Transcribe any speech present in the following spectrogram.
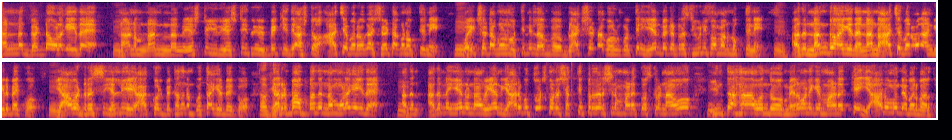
ನನ್ನ ಗಡ್ಡ ಒಳಗೆ ಇದೆ. ನಾನು ನನ್ನ ನನ್ ಎಷ್ಟು ಇದು ಎಷ್ಟು ಇದು ಬೇಕಿದೆಯೋ ಅಷ್ಟು ಆಚೆ ಬರುವಾಗ ಶರ್ಟ್ ಹಾಕೊಂಡು ಹೋಗ್ತೀನಿ. ವೈಟ್ ಶರ್ಟ್ ಹಾಕೊಂಡು ಹೋಗ್ತೀನಿ ಇಲ್ಲ ಬ್ಲಾಕ್ ಶರ್ಟ್ ಹಾಕೊಂಡು ಹೋಗ್ತೀನಿ ಏನ್ ಬೇಕಾ ಡ್ರೆಸ್ ಯೂನಿಫಾರ್ಮ್ ಆಗಿ ಹೋಗ್ತೀನಿ. ಅದು ನಂದು ಆಗಿದೆ ನಾನು ಆಚೆ ಬರುವಾಗ ಹಂಗಿರ್ಬೇಕು. ಯಾವ ಡ್ರೆಸ್ ಎಲ್ಲಿ ಹಾಕೊಳ್ಬೇಕಂದ್ರೆ ನಮ್ಗೆ ಗೊತ್ತಾಗಿರ್ಬೇಕು. ಗರ್ಭ ಧರ್ಮ ಬಂದು ನಮ್ಮ ಒಳಗೆ ಇದೆ. ಅದನ್ನ ಅದನ್ನ ಏನು ನಾವು ಏನು ಯಾರಿಗೂ ತೋರ್ಸ್ಕೊಂಡು ಶಕ್ತಿ ಪ್ರದರ್ಶನ ಮಾಡಕ್ಕೋಸ್ಕರ ನಾವು ಇಂತಹ ಒಂದು ಮೆರವಣಿಗೆ ಮಾಡಕ್ಕೆ ಯಾರು ಮುಂದೆ ಬರಬಾರ್ದು.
